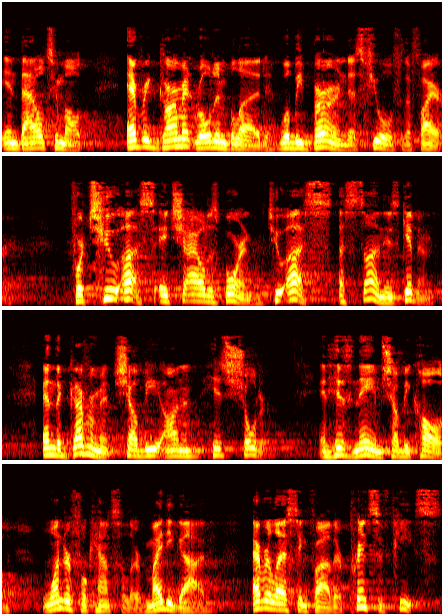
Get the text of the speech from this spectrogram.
in battle tumult, every garment rolled in blood will be burned as fuel for the fire. For to us a child is born, to us a son is given, and the government shall be on his shoulder and his name shall be called Wonderful Counselor, Mighty God, Everlasting Father, Prince of Peace.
